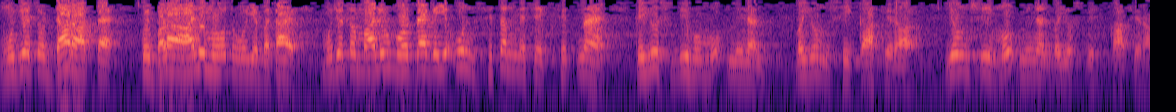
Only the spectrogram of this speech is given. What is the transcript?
مجھے تو ڈر آتا ہے کوئی بڑا عالم ہو تو وہ یہ بتائے، مجھے تو معلوم ہوتا ہے کہ یہ ان فتن میں سے ایک فتنہ ہے کہ یوس بھی ہوں و یوم سی کافرا یوم سی مؤمنن و یوس بھی کافرا۔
